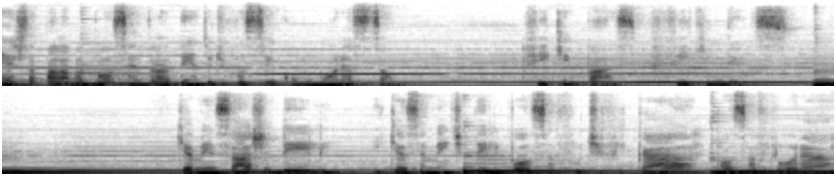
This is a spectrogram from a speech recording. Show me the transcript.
esta palavra possa entrar dentro de você como uma oração. Fique em paz, fique em Deus. Que a mensagem dele e que a semente dele possa frutificar, possa aflorar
